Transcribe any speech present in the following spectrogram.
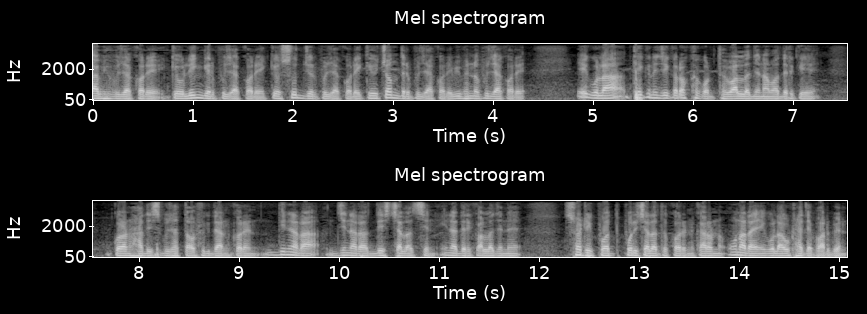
গাভী পূজা করে, কেউ লিঙ্গের পূজা করে, কেউ সূর্যের পূজা করে, কেউ চন্দ্রের পূজা করে, বিভিন্ন পূজা করে, এগুলা থেকে নিজেকে রক্ষা করতে হবে। আল্লাহ যেন আমাদেরকে কোরআন, হাদিস বুঝা তৌফিক দান করেন। দিনারা, যিনারা দেশ চালাচ্ছেন, ইনাদেরকে আল্লাহ যেন সঠিক পথ পরিচালিত করেন, কারণ ওনারা এগুলা উঠাতে পারবেন।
